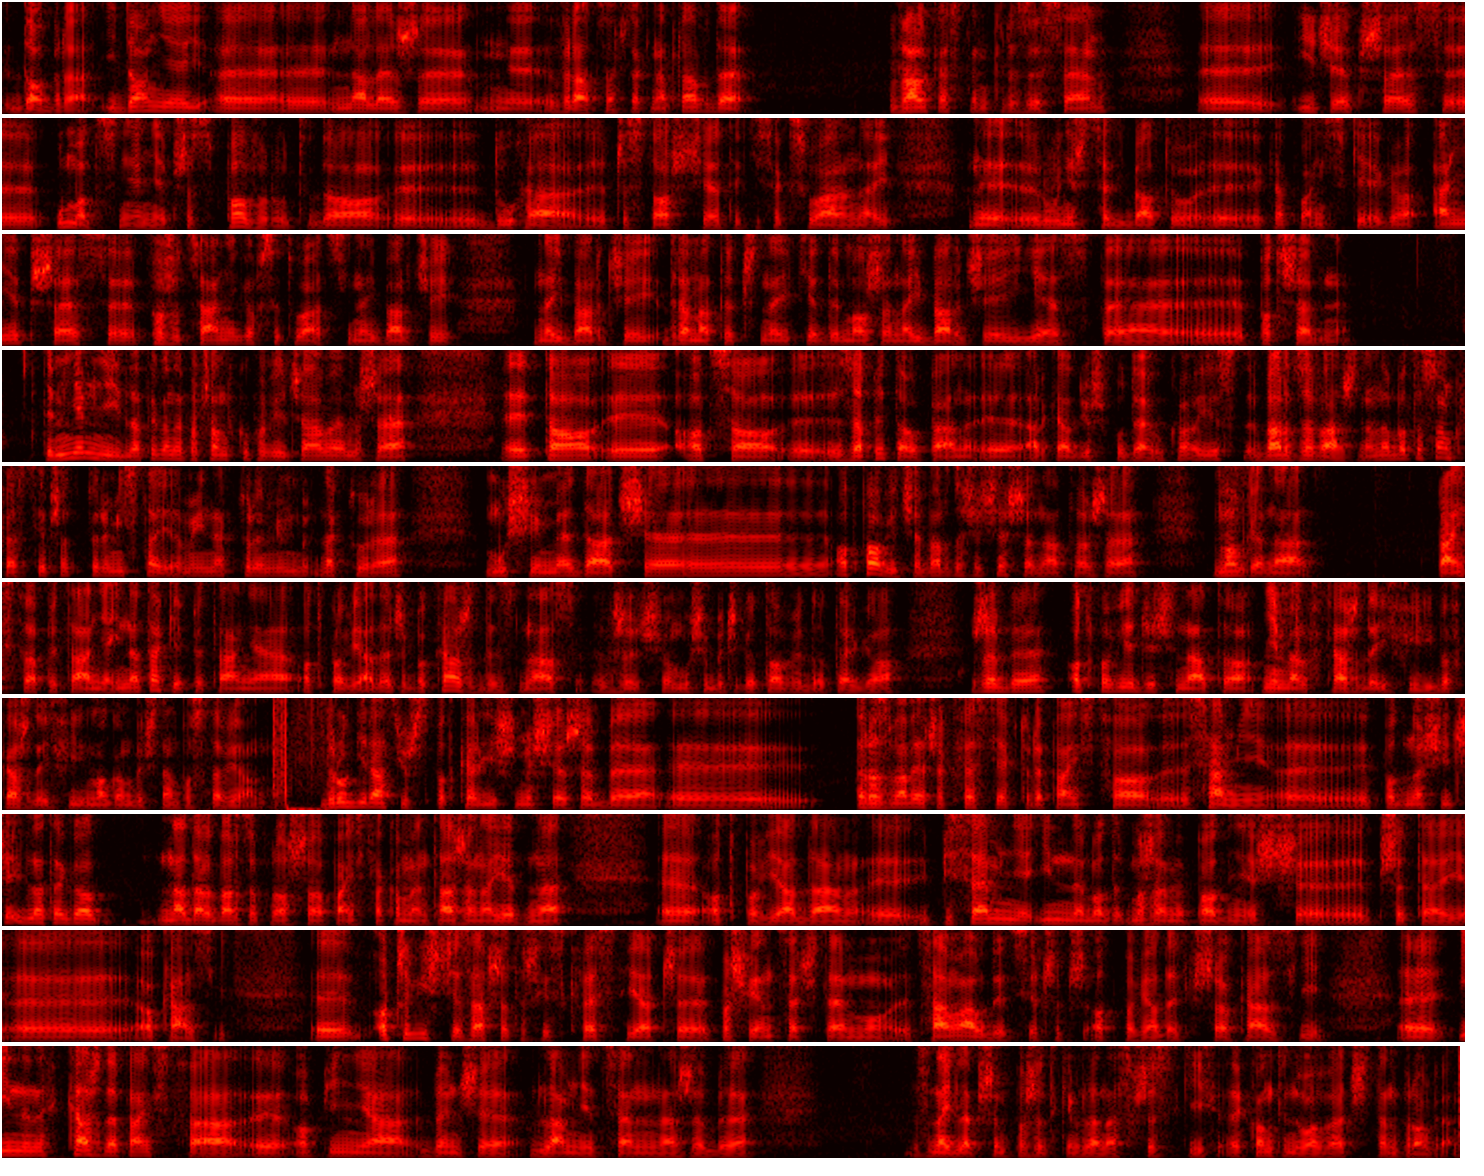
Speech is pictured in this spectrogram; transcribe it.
dobra i do niej e, należy e, wracać. Tak naprawdę walka z tym kryzysem e, idzie przez umocnienie, przez powrót do ducha czystości, etyki seksualnej, również celibatu kapłańskiego, a nie przez porzucanie go w sytuacji najbardziej, najbardziej dramatycznej, kiedy może najbardziej jest e, potrzebny. Tym niemniej, dlatego na początku powiedziałem, że y, to, y, o co y, zapytał pan Arkadiusz Pudełko, jest bardzo ważne, no bo to są kwestie, przed którymi stajemy i na, którymi, na które musimy dać e, odpowiedź. Ja bardzo się cieszę na to, że mogę na Państwa pytania i na takie pytania odpowiadać, bo każdy z nas w życiu musi być gotowy do tego, żeby odpowiedzieć na to niemal w każdej chwili, bo w każdej chwili mogą być nam postawione. Drugi raz już spotkaliśmy się, żeby y, rozmawiać o kwestiach, które Państwo y, sami y, podnosicie, i dlatego nadal bardzo proszę o Państwa komentarze na jedne odpowiadam pisemnie, inne możemy podnieść przy tej okazji. Y, Oczywiście zawsze też jest kwestia, czy poświęcać temu całą audycję, czy przy, odpowiadać przy okazji y, innych. Każda Państwa y, opinia będzie dla mnie cenna, żeby z najlepszym pożytkiem dla nas wszystkich kontynuować ten program.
